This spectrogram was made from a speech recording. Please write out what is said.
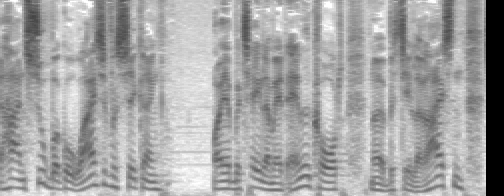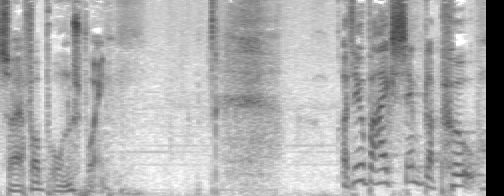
jeg har en super god rejseforsikring, og jeg betaler med et andet kort, når jeg bestiller rejsen, så jeg får bonuspoint. Og det er jo bare eksempler på,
